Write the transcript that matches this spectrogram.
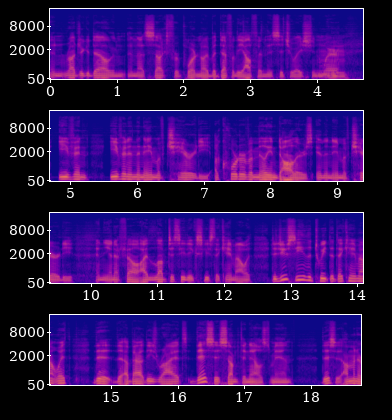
and Roger Goodell and, and that sucks for Portnoy, but definitely Alpha in this situation where Mm-hmm. even even in the name of charity, a quarter of a million dollars in the name of charity in the NFL. I love to see the excuse they came out with. Did you see the tweet that they came out with the, the about these riots? This is something else, man. This is, I'm gonna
